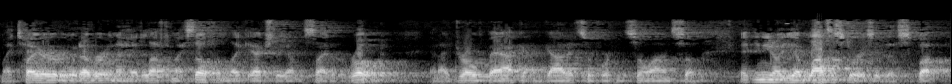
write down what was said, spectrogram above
my tire or whatever and I had left my cell phone like actually on the side of the road and I drove back and I got it, so forth and so on. So, and, you know, you have lots of stories of this, but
